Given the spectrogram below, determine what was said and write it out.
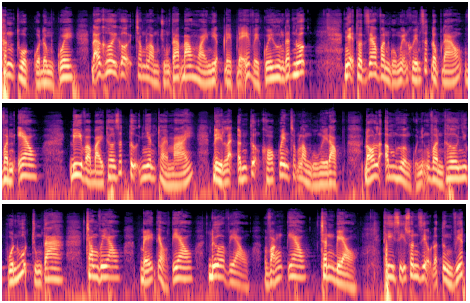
thân thuộc của đồng quê đã gơi gợi trong lòng chúng ta bao hoài niệm đẹp đẽ về quê hương đất nước. Nghệ thuật gieo vần của Nguyễn Khuyến rất độc đáo, vần eo đi vào bài thơ rất tự nhiên thoải mái, để lại ấn tượng khó quên trong lòng của người đọc. Đó là âm hưởng của những vần thơ như cuốn hút chúng ta, trong veo, bé tẻo teo, đưa vèo, vắng teo, chân bèo. Thi sĩ Xuân Diệu đã từng viết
